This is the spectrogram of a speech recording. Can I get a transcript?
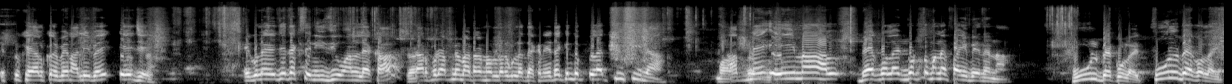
একটু খেয়াল করবেন আলী ভাই এই যে এগুলো এই যে দেখছেন ইজি ওয়ান লেখা। তারপরে আপনি বাটন হোল্ডারগুলা দেখেন এটা কিন্তু পিসি না। আপনি এই মাল ব্যাকলাইট বর্তমানে পাইবেন না। ফুল ব্যাকোলাইট ফুল ব্যাকলাইট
